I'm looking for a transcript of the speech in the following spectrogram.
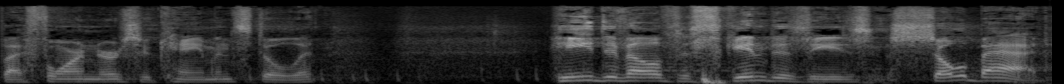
by foreigners who came and stole it. He developed a skin disease so bad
